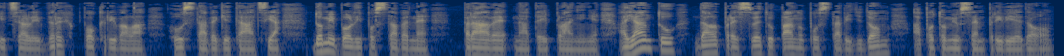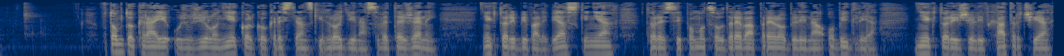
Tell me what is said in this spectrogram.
i celý vrch pokrývala hustá vegetácia. Domy boli postavené práve na tej planine. A Jan tu dal pre svetu pánu postaviť dom a potom ju sem priviedol. V tomto kraji už žilo niekoľko kresťanských rodín a sveté ženy. Niektorí bývali v jaskyniach, ktoré si pomocou dreva prerobili na obydlia. Niektorí žili v chatrčiach,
